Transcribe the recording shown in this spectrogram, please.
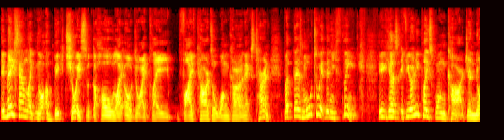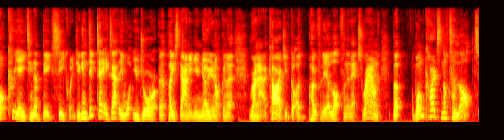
It may sound like not a big choice with the whole like, oh, do I play five cards or one card on the next turn. But there's more to it than you think. Because if you only place one card, you're not creating a big sequence. You can dictate exactly what you draw, uh, place down, and you know you're not going to run out of cards. You've got a, hopefully a lot for the next round. But one card's not a lot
